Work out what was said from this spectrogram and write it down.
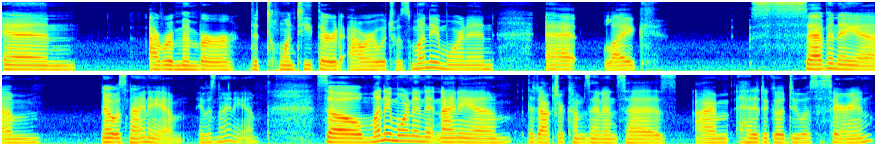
And I remember the 23rd hour, which was Monday morning at like 7 a.m. No, it was 9 a.m. It was 9 a.m. So Monday morning at 9 a.m., the doctor comes in and says, I'm headed to go do a cesarean.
